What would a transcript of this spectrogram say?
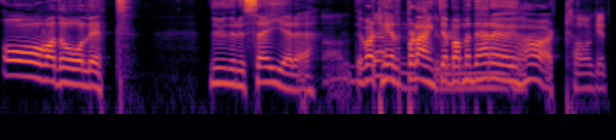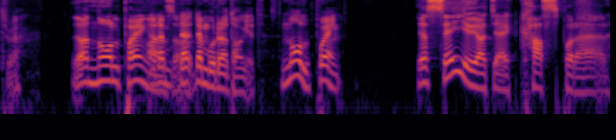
Åh, vad dåligt! Nu när du säger det. Ja, Det vart den helt blankt. Jag skulle bara, men det här har jag ju hört. Tagit tror jag. Det var noll poäng Ja, alltså. den, den, den borde du ha tagit. Noll poäng. Jag säger ju att jag är kass på det här.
